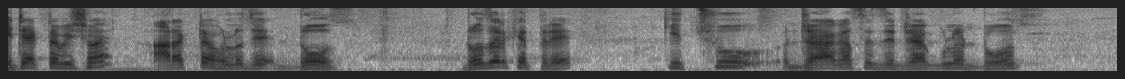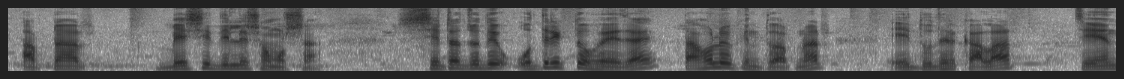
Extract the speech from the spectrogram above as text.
এটা একটা বিষয়। আর একটা হলো যে ডোজ ডোজের ক্ষেত্রে কিছু ড্রাগ আছে যে ড্রাগগুলোর ডোজ আপনার বেশি দিলে সমস্যা। সেটা যদি অতিরিক্ত হয়ে যায়, তাহলেও কিন্তু আপনার এই দুধের কালার চেঞ্জ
